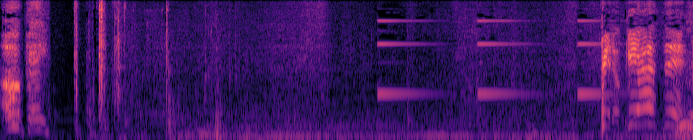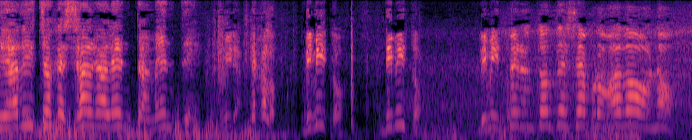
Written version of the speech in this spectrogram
Ok. Qué hace? Me ha dicho que salga lentamente. Mira, déjalo. Dimito. Dimito. Dimito. Pero entonces, ¿se ha aprobado o no?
